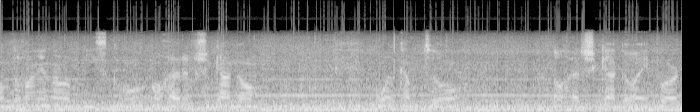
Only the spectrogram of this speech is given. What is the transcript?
lądowanie na lotnisku O'Hare w Chicago. Welcome to O'Hare Chicago Airport.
